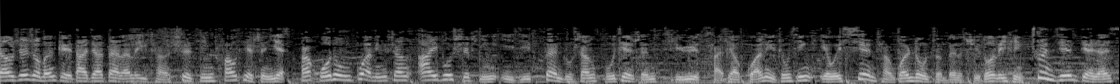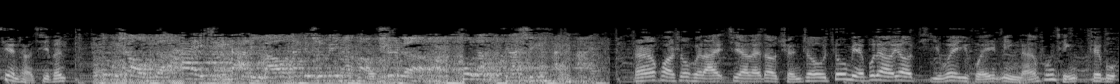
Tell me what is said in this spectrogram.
小选手们给大家带来了一场视听饕餮盛宴，而活动冠名商阿一波食品以及赞助商福建省体育彩票管理中心也为现场观众准备了许多礼品，瞬间点燃现场气氛。送上我们的爱心大礼包，那就是非常好吃的后浪夹心海苔。然而话说回来，既然来到泉州，就免不了要体味一回闽南风情。这不，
